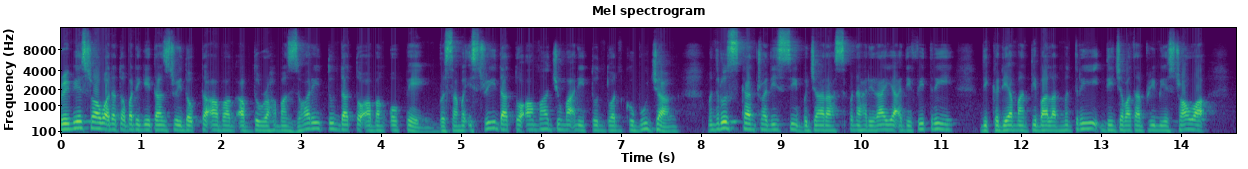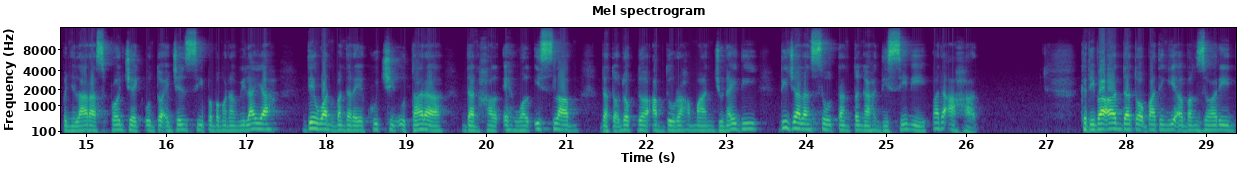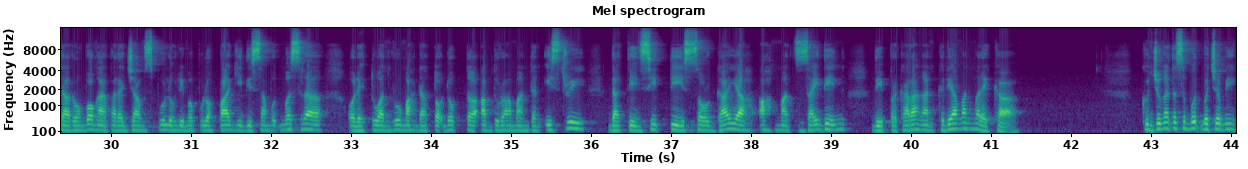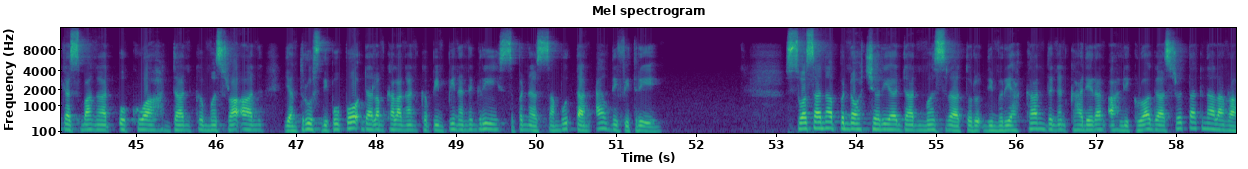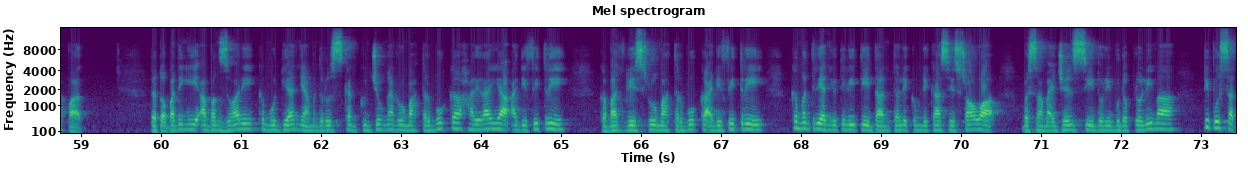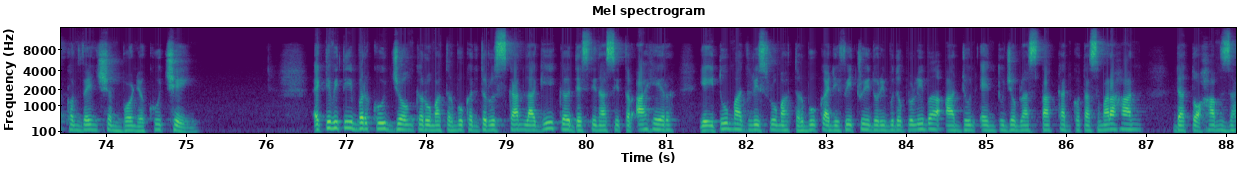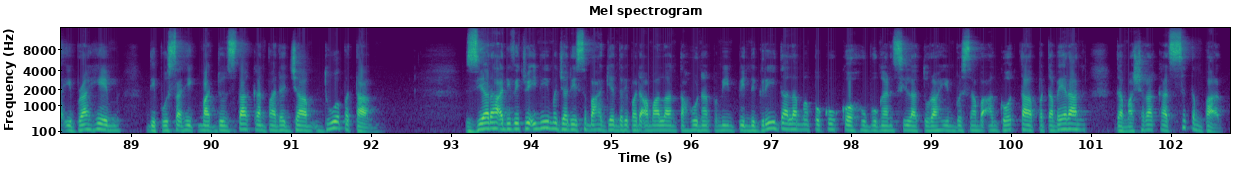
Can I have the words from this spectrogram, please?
Premier Sarawak Datuk Patinggi Tan Sri Dr. Abang Abdul Rahman Zuhari Tun Datuk Abang Openg bersama isteri Datuk Ahmad Jumaani Tun Tuan Kubujang meneruskan tradisi berjarah sepenuh Hari Raya Aidilfitri di kediaman Timbalan Menteri di Jabatan Premier Sarawak penyelaras projek untuk Agensi Pembangunan Wilayah Dewan Bandaraya Kuching Utara dan Hal Ehwal Islam Datuk Dr. Abdul Rahman Junaidi di Jalan Sultan Tengah di sini pada Ahad. Ketibaan Datuk Patinggi Abang Zuhari dan rombongan pada jam 10.50 pagi disambut mesra oleh Tuan Rumah Datuk Dr. Abdul Rahman dan isteri Datin Siti Sorgayah Ahmad Zaidin di perkarangan kediaman mereka. Kunjungan tersebut bercerminkan semangat ukhuwah dan kemesraan yang terus dipupuk dalam kalangan kepimpinan negeri sepenuh sambutan Aidilfitri. Suasana penuh ceria dan mesra turut dimeriahkan dengan kehadiran ahli keluarga serta kenalan rapat. Datuk Patinggi Abang Zuhari kemudiannya meneruskan kunjungan rumah terbuka Hari Raya Aidilfitri ke Majlis Rumah Terbuka Aidilfitri Kementerian Utiliti dan Telekomunikasi Sarawak bersama agensi 2025 di Pusat Convention Borneo Kuching. Aktiviti berkunjung ke rumah terbuka diteruskan lagi ke destinasi terakhir iaitu Majlis Rumah Terbuka di Fitri 2025 Adun N17 Takan Kota Semarahan Datuk Hamzah Ibrahim di Pusat Hikmat Dun Setakan pada jam 2 petang. Ziarah Aidilfitri ini menjadi sebahagian daripada amalan tahunan pemimpin negeri dalam memperkukuh hubungan silaturahim bersama anggota pentadbiran dan masyarakat setempat.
